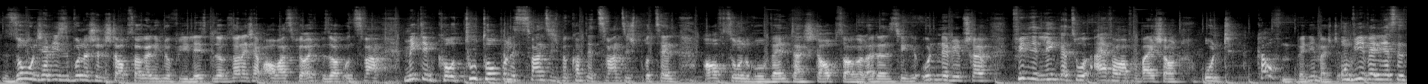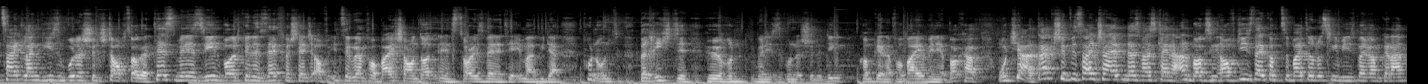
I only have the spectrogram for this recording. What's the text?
So, und ich habe diesen wunderschönen Staubsauger nicht nur für die Lays besorgt, sondern ich habe auch was für euch besorgt. Und zwar mit dem Code TUTOPOLIS20 bekommt ihr 20% auf so einen Roventa Staubsauger, Leute. Deswegen hier unten in der Beschreibung findet ihr den Link dazu. Einfach mal vorbeischauen und kaufen, wenn ihr möchtet. Und wir werden jetzt eine Zeit lang diesen wunderschönen Staubsauger testen. Wenn ihr sehen wollt, könnt ihr selbstverständlich auf Instagram vorbeischauen. Dort in den Stories werdet ihr immer wieder von uns Berichte hören über dieses wunderschöne Ding. Kommt gerne vorbei, wenn ihr Bock habt. Und ja, Dankeschön fürs Einschalten. Das war das kleine Unboxing. Auf dieser Seite kommt zu weiteren lustigen Videos bei meinem Kanal.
